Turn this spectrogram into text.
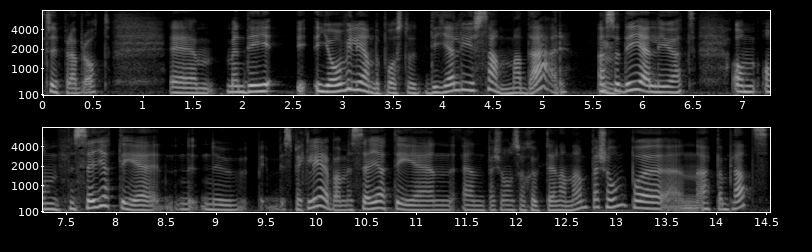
typer av brott. Ehm, men det, jag vill ju ändå påstå att det gäller ju samma där. Alltså det gäller ju att om, om säg att det är, nu- spekulerar jag bara, men säg att det är en, en person som skjuter en annan person på en öppen plats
